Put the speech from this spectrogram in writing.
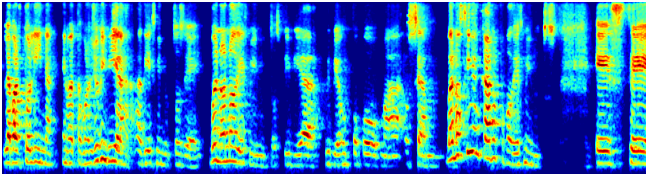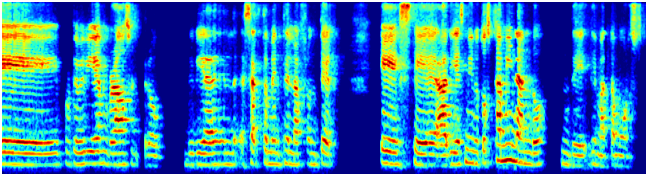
La Bartolina, en Matamoros, yo vivía a 10 minutos de ahí. Bueno, no 10 minutos, vivía, vivía un poco más, o sea, bueno, sí en carro como 10 minutos, este, porque vivía en Brownsville, pero vivía exactamente en la frontera, este, a 10 minutos caminando de, de Matamoros.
